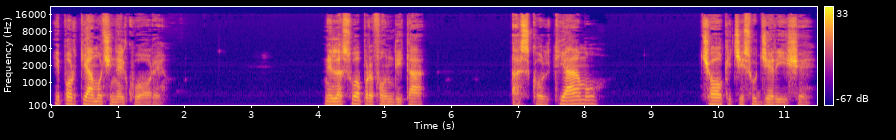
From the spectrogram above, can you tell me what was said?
e portiamoci nel cuore. Nella sua profondità ascoltiamo ciò che ci suggerisce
